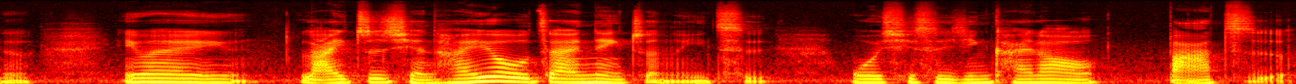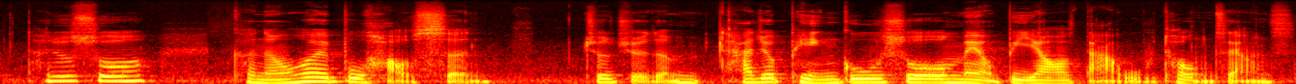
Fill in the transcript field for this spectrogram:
的，因为来之前他又在内诊了一次，我其实已经开到八指了。他就说可能会不好生，就觉得他就评估说没有必要打无痛这样子。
